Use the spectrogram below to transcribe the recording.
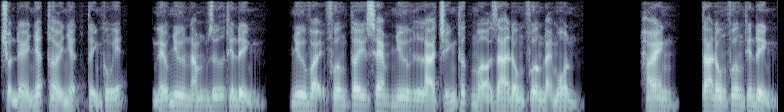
chuẩn đề nhất thời nhiệt tình không ít, nếu như nắm giữ thiên đình, như vậy phương Tây xem như là chính thức mở ra đông phương đại môn. Hai anh, ta đông phương thiên đình,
